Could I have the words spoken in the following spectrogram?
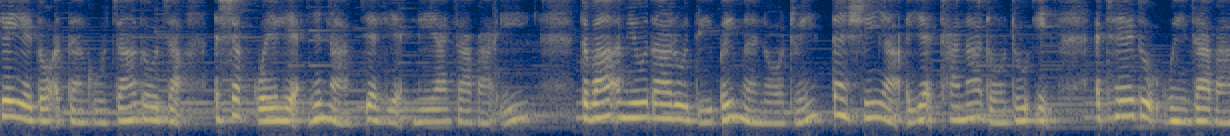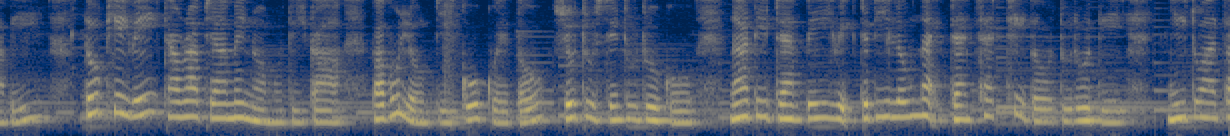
ကဲ့ရဲ့သောအတန်ကိုကြားသောကြောင့်အဆက်ကွဲလျက်မျက်နာပြက်လျက်နေရကြပါ၏တပားအမျိုးသားတို့သည်ဗိမာန်တော်တွင်တန့်ရှင်းရာအရက်ဌာနတော်တို့၏အထဲသို့ဝင်ကြပါပြီ တို့ဖြစ်၍ထာဝရဘုရားမိန်တော်မူသည်ကားဘာဘူးလုံပြည်ကိုးကွယ်သောရုတ်တုစင်တုတို့ကိုငါသည်ဒဏ်ပေး၍တပြည်လုံး၌ဒဏ်ချက်ထိသောသူတို့သည်ညီးတွားကြ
